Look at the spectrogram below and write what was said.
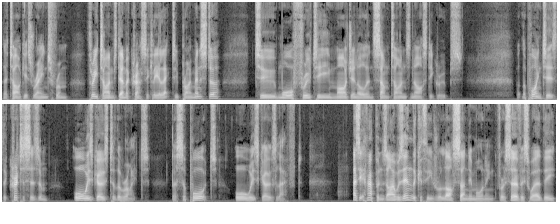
Their targets range from three times democratically elected Prime Minister to more fruity, marginal, and sometimes nasty groups. But the point is, the criticism always goes to the right. The support always goes left. As it happens, I was in the cathedral last Sunday morning for a service where the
